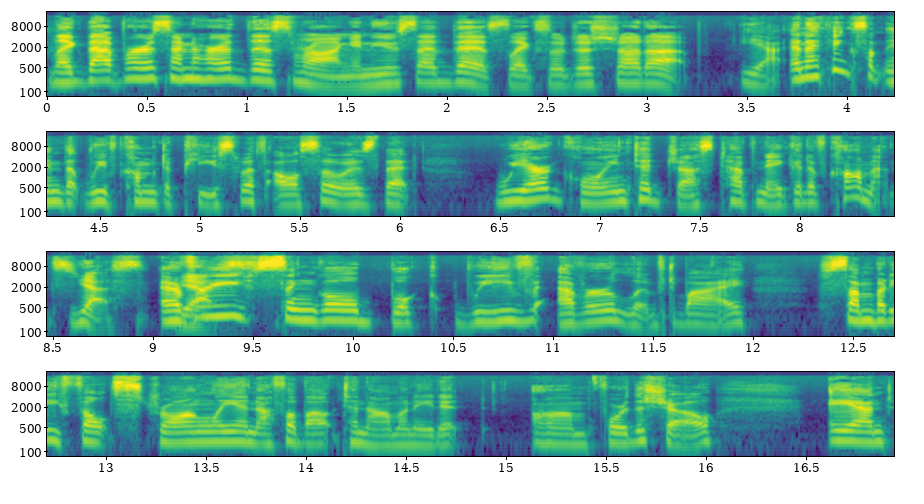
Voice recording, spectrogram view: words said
like that person heard this wrong and you said this like so just shut up Yeah. And I think something that we've come to peace with also is that we are going to just have negative comments. Yes. Every Yes. single book we've ever lived by, somebody felt strongly enough about to nominate it um, for the show. And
